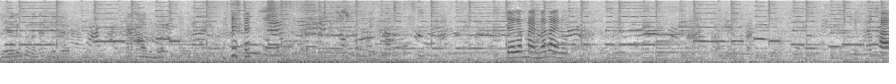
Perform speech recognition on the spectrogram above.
เร็วลุกขึ้นมานั่งเลยเร็วให้นอนบนรถเจอกันใหม่เมื่อไหร่ลูก ถึงแล้วค่ะ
